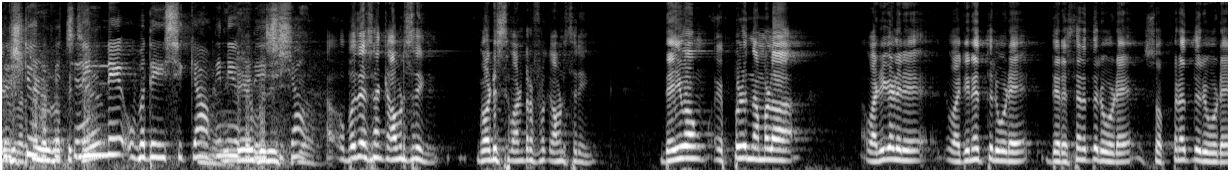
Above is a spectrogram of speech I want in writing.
ദൃഷ്ടി ഉറപ്പിച്ച് നിന്നെ ഉപദേശിക്കാം. നിന്നെ നിന്നെ ഉപദേശിക്കാം. ഉപദേശം counselling God is wonderful counselling ദൈവം എപ്പോഴും നമ്മളെ വഴികളിൽ വചനത്തിലൂടെ ദർശനത്തിലൂടെ സ്വപ്നത്തിലൂടെ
